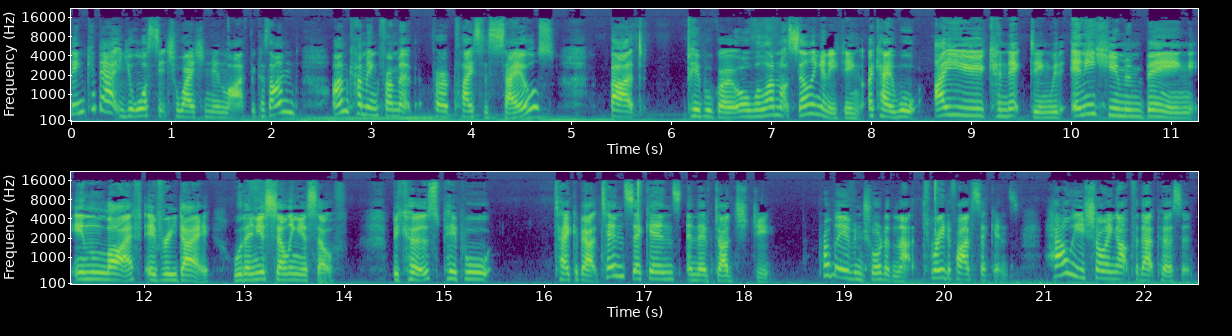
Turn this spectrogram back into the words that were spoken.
think about your situation in life because I'm I'm coming from it for a place of sales, but people go, oh, well, I'm not selling anything. Okay, well, are you connecting with any human being in life every day? Well, then you're selling yourself because people take about 10 seconds and they've judged you. Probably even shorter than that, three to five seconds. How are you showing up for that person?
